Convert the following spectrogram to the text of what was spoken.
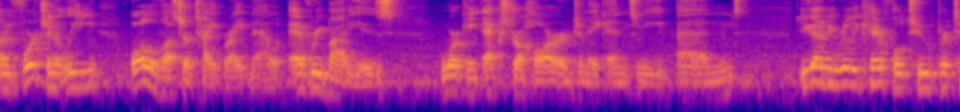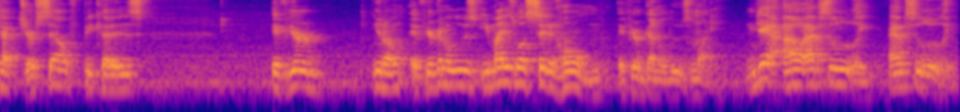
unfortunately, all of us are tight right now. Everybody is working extra hard to make ends meet and you got to be really careful to protect yourself because if you're you know if you're going to lose you might as well sit at home if you're going to lose money Yeah, oh, absolutely, absolutely.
